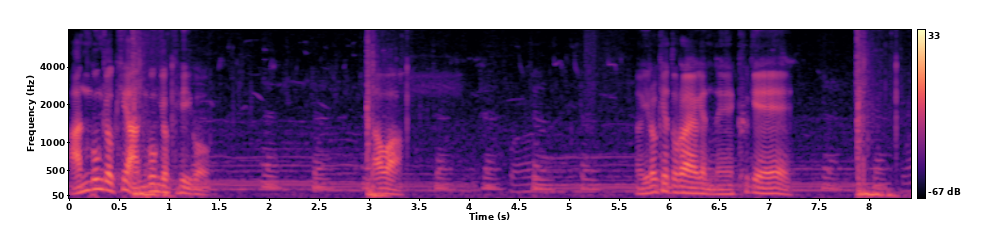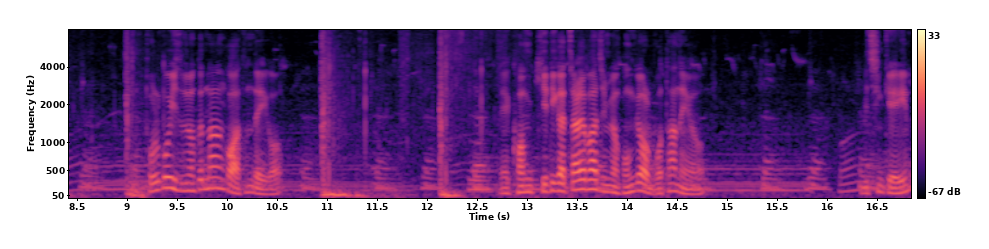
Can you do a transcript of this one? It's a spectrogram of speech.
안 공격해 안 공격해 이거. 나와. 어, 이렇게 돌아야겠네. 크게. 돌고 있으면 끝나는 것 같은데 이거. 예, 검 길이가 짧아지면 공격을 못하네요. 미친 게임?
